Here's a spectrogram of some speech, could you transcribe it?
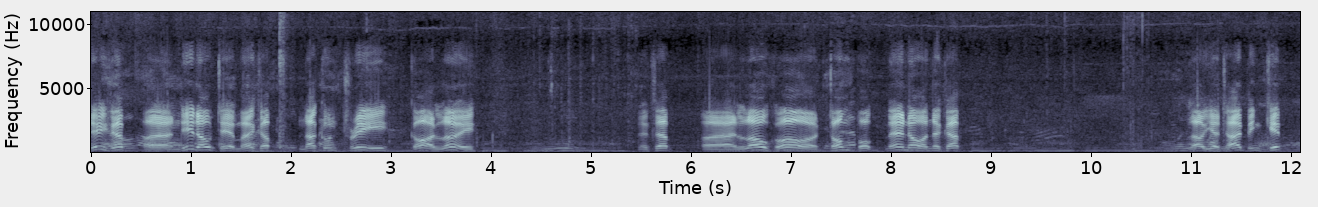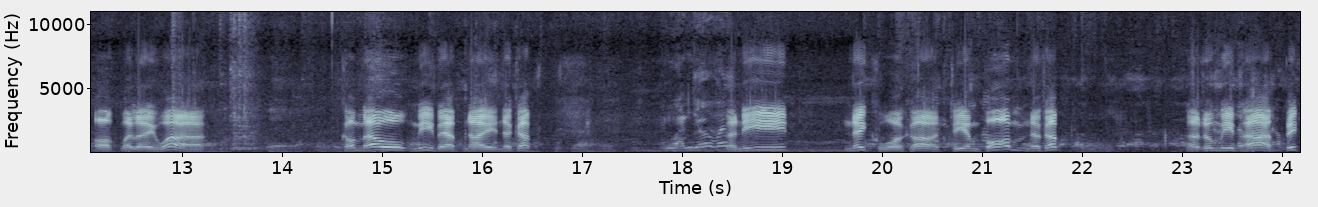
นี่ครับเอ่อนี่เราเตรียมไหมครับนักดนตรีก็เลยนะครับเอ่อเราก็ต้องปกแน่นอนนะครับ เราอย่าถ่ายเป็นคลิปออกมาเลยว่าเขาเมามีแบบไหนนะครับแมงวันเยอะเว้ยอันนี้ในครัวก็เตรียมพร้อมนะครับเราต้องมีผ้าปิด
